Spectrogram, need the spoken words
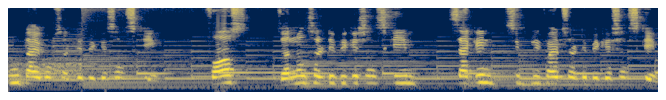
two type of certification scheme. First, general certification scheme. Second, simplified certification scheme.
